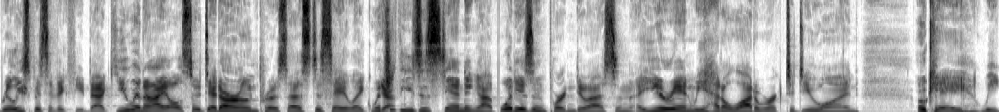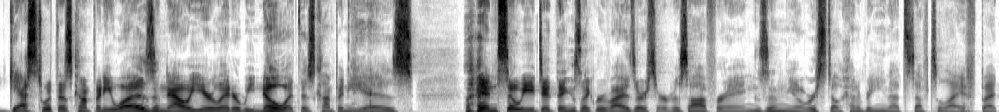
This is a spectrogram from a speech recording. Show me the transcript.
really specific feedback. You and I also did our own process to say, like, which Yeah. of these is standing up? What is important to us? And a year in, we had a lot of work to do on. Okay, we guessed what this company was, and now a year later, we know what this company is. And so we did things like revise our service offerings, and you know we're still kind of bringing that stuff to life. But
